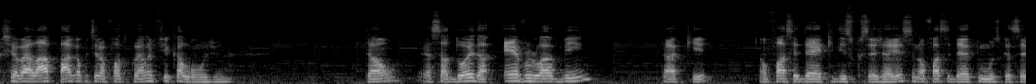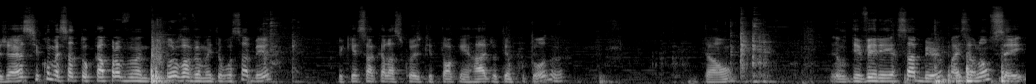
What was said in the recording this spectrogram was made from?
Você vai lá, paga pra tirar foto com ela e fica longe, né? Então, essa doida Avril Lavigne tá aqui. Não faço ideia que disco seja esse, não faço ideia que música seja essa. Se começar a tocar, provavelmente, provavelmente eu vou saber. Porque são aquelas coisas que tocam em rádio o tempo todo, né? Então, eu deveria saber, mas eu não sei.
